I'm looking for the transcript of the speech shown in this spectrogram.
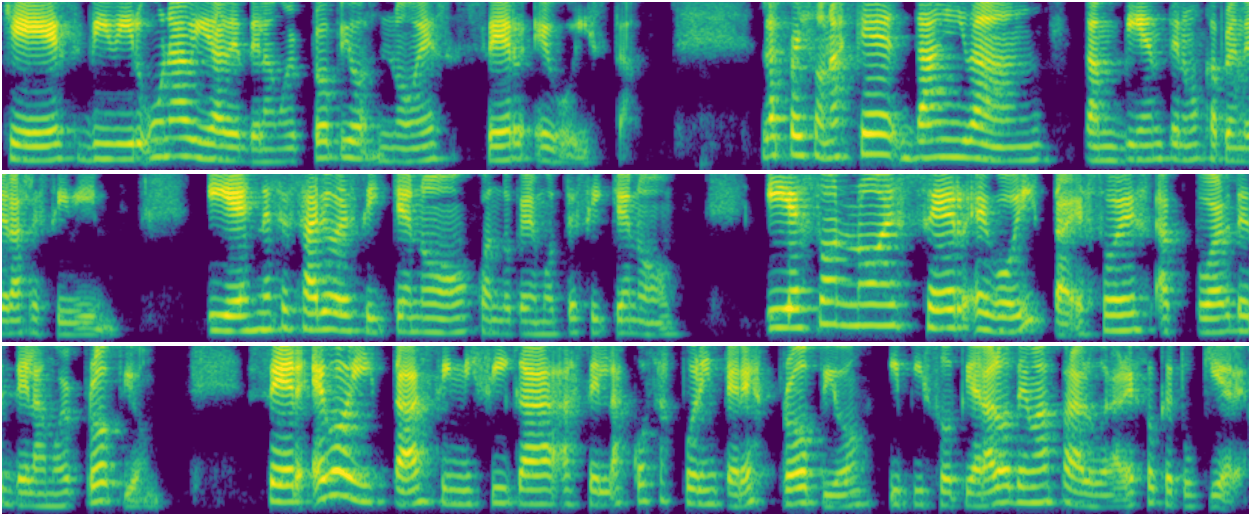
que es vivir una vida desde el amor propio no es ser egoísta. Las personas que dan y dan, también tenemos que aprender a recibir. Y es necesario decir que no cuando queremos decir que no, y eso no es ser egoísta, eso es actuar desde el amor propio. Ser egoísta significa hacer las cosas por interés propio y pisotear a los demás para lograr eso que tú quieres.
